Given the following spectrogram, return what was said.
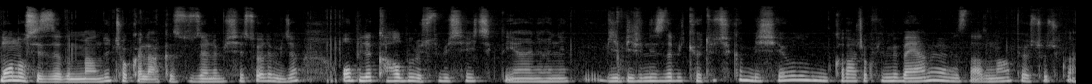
Monos izledim ben de çok alakasız üzerine bir şey söylemeyeceğim. O bile kalbur üstü bir şey çıktı yani hani birbirinizde bir kötü çıkın bir şey olun bu kadar çok filmi beğenmememiz lazım ne yapıyoruz çocuklar?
